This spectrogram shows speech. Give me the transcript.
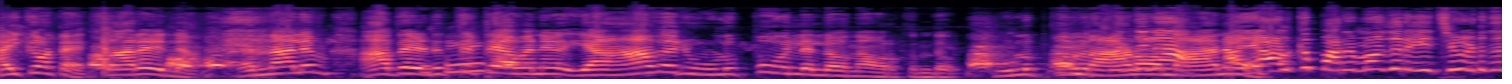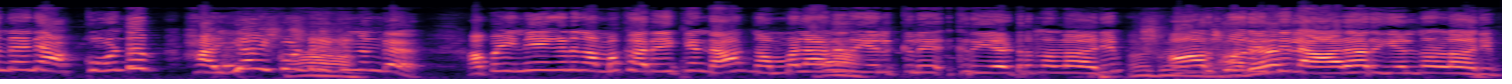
ആയിക്കോട്ടെ സാരമില്ല. എന്നാലും അത് എടുത്തിട്ട് അവന് യാതൊരു ഉളുപ്പും ഇല്ലല്ലോ എന്ന് ഓർക്കുന്നത്. ഉളുപ്പും നാണോ മാനോ? അയാൾക്ക് പരമാവധി റീച്ച് കിട്ടുന്നുണ്ട് അക്കൗണ്ട് ഹൈ ആയിക്കൊണ്ടിരിക്കുന്നുണ്ട്. അപ്പൊ ഇനിയെങ്കിലും നമുക്ക് അറിയിക്കണ്ട. നമ്മളാണ് റിയൽ ക്രിയേറ്റർ എന്നുള്ള കാര്യം. ആർക്കും അറിയത്തില്ല ആരാ റിയൽ എന്നുള്ള കാര്യം.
